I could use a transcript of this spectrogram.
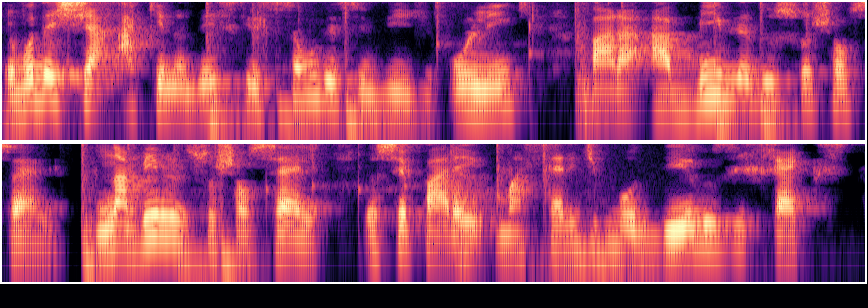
Eu vou deixar aqui na descrição desse vídeo o link para a Bíblia do Social Selling. Na Bíblia do Social Selling, eu separei uma série de modelos e hacks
